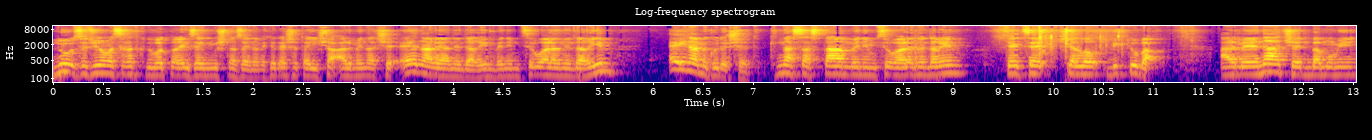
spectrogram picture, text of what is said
Nous étudions Maseret Kduvot Perek Zayin Mishnah Zayin, Amekedesh et Aisha Almena She'en Alea Nedarim, Venimtseu Ala Nedarim, Eina Mekudeshet, Knasa Stam Venimtseu Ala Nedarim, Tetse Shelo Biktuba. על מנת שאין בה מומין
